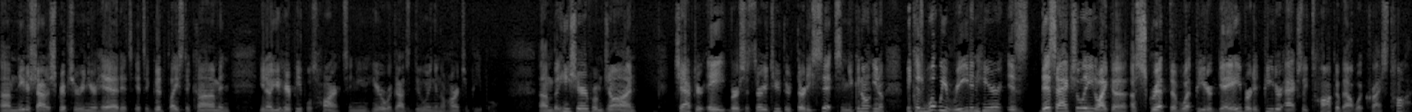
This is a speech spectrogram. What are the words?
um, need a shot of scripture in your head. It's it's a good place to come, and you know, you hear people's hearts and you hear what God's doing in the hearts of people. Um, but he shared from John chapter 8 verses 32 through 36 and you can you know because what we read in here is this actually like a, a script of what peter gave or did peter actually talk about what christ taught?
